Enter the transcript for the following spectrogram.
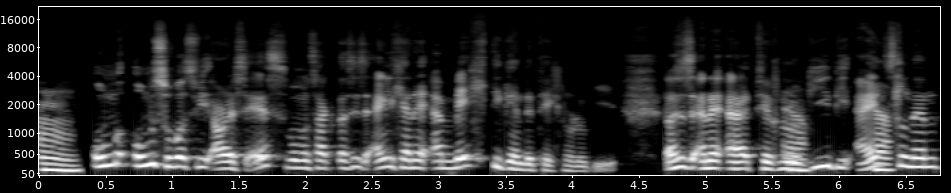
mhm. um, um sowas wie RSS, wo man sagt, das ist eigentlich eine ermächtigende Technologie. Das ist eine, eine Technologie, ja. die einzelnen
